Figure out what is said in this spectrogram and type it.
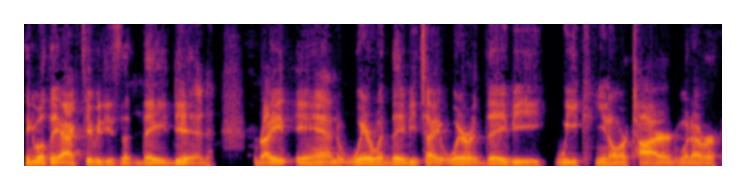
think about the activities that they did right? And where would they be tight? Where would they be weak, you know, or tired, whatever?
